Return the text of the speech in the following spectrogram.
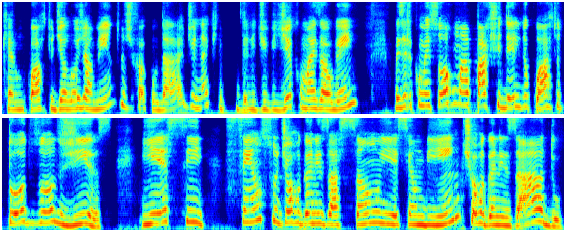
que era um quarto de alojamento de faculdade, né, que ele dividia com mais alguém, mas ele começou a arrumar parte dele do quarto todos os dias. E esse senso de organização e esse ambiente organizado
